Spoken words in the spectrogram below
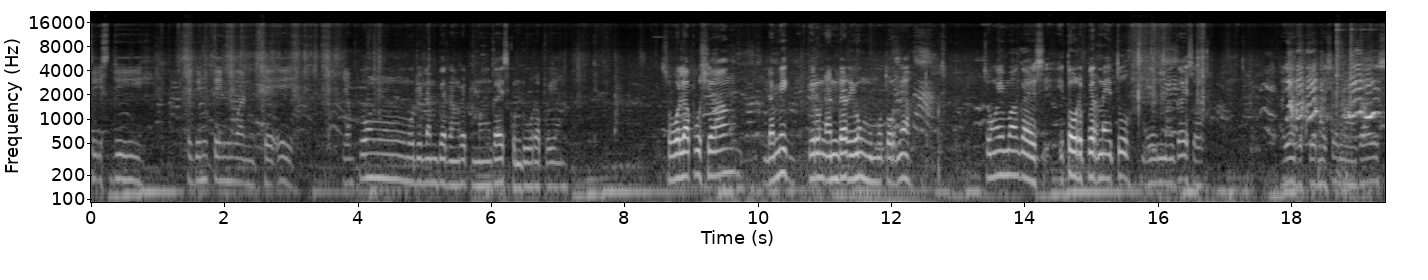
CSD 171 CA yan pong model number ng rep mga guys kondura po yan. So wala po siyang lamig pero naandar yung motor niya. So ngayon mga guys ito repair na ito. Ayan mga guys oh. ayan repair na siya mga guys.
